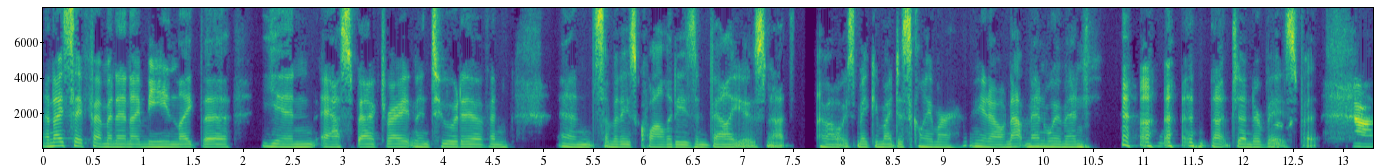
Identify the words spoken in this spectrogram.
And I say feminine, I mean like the yin aspect, right? And intuitive and, and some of these qualities and values, not, I'm always making my disclaimer, you know, not men, women, not gender based, but, yeah,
